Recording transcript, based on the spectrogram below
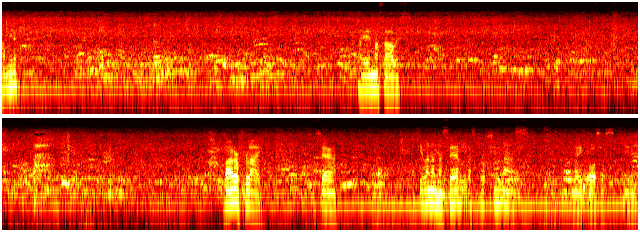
Ah, mira. Ahí hay más aves. Ah. Butterfly. Sea, aquí van a nacer las próximas mariposas. Miren.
